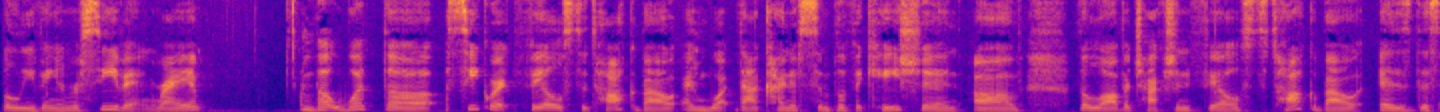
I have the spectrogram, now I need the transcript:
believing, and receiving, right? But what the secret fails to talk about, and what that kind of simplification of the law of attraction fails to talk about, is this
